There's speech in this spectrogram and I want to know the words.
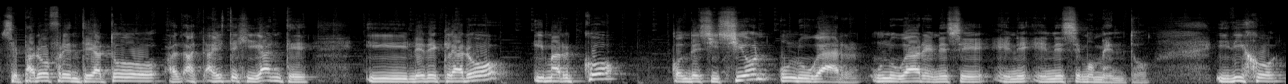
se paró frente a todo a, este gigante y le declaró y marcó con decisión un lugar, un lugar en ese, en, ese momento. Y dijo,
